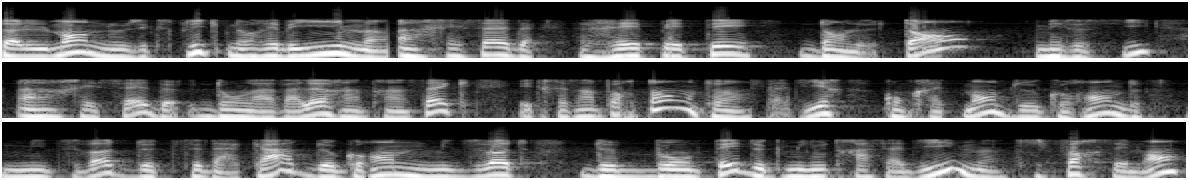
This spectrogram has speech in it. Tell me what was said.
seulement nous explique nos rébéim un chesed répété dans le temps, mais aussi un chesed dont la valeur intrinsèque est très importante, c'est-à-dire concrètement de grandes mitzvot de tzedaka, de grandes mitzvot de bonté, de gmilut rasadim, qui forcément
